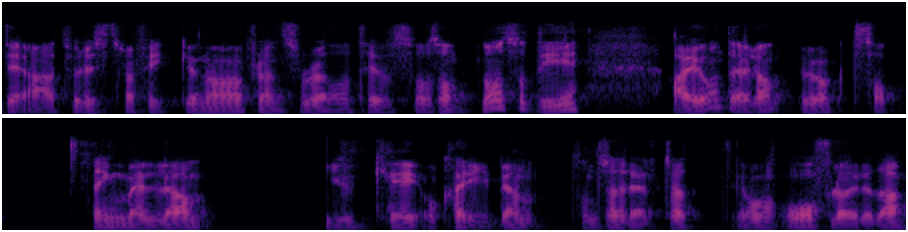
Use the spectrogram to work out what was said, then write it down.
Det er turisttrafikken og friends and relatives og sånt nå. Så de er jo en del av en økt satsing mellom UK og Karibia sånn generelt sett, og, og Florida.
